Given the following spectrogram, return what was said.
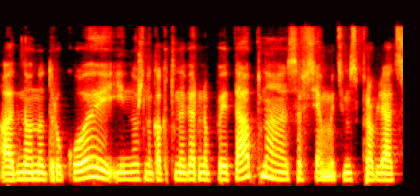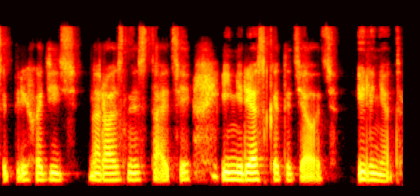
одно на другое, и нужно как-то, наверное, поэтапно со всем этим справляться и переходить на разные стадии, и не резко это делать, или нет?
